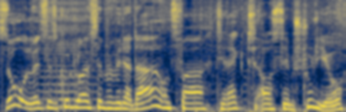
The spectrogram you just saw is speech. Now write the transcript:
So, und wenn es jetzt gut läuft, sind wir wieder da. Und zwar direkt aus dem Studio.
